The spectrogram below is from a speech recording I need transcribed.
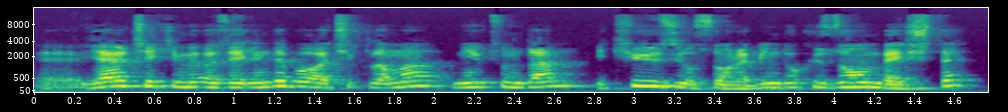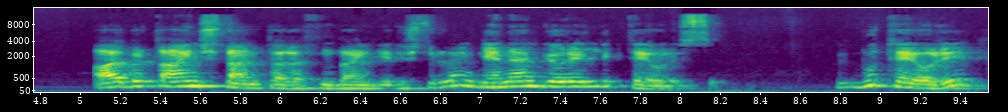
E, yer çekimi özelinde bu açıklama Newton'dan 200 yıl sonra 1915'te Albert Einstein tarafından geliştirilen genel görelilik teorisi. Bu teori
